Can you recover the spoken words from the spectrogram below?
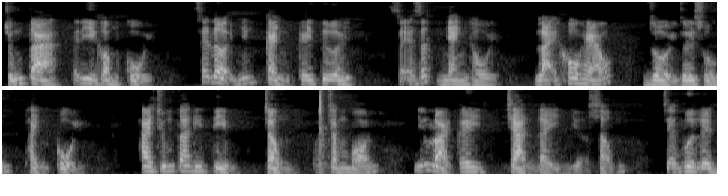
Chúng ta sẽ đi gom củi, sẽ đợi những cành cây tươi sẽ rất nhanh thôi, lại khô héo rồi rơi xuống thành củi. Hay chúng ta đi tìm, trồng và chăm bón những loài cây tràn đầy nhựa sống sẽ vươn lên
